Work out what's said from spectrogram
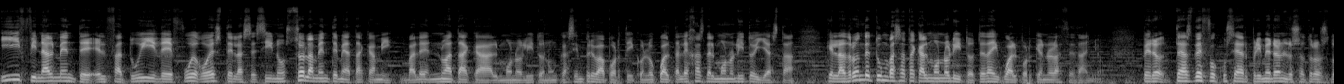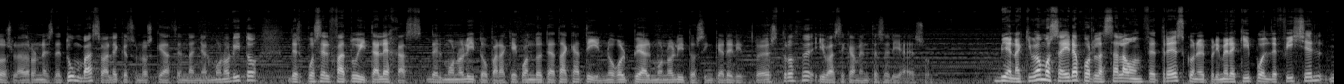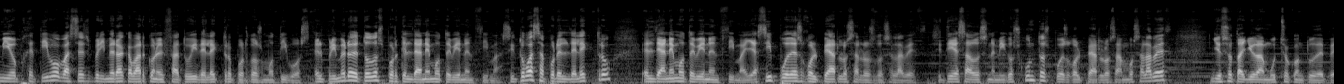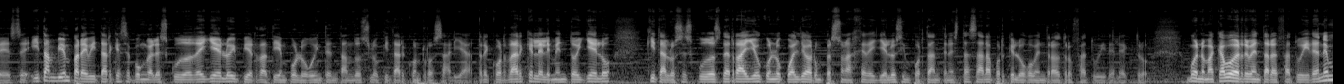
y finalmente el Fatui de fuego este, el asesino, solamente me ataca a mí, ¿vale? No ataca al monolito nunca, siempre va por ti, con lo cual te alejas del monolito y ya está. Que el ladrón de tumbas ataca al monolito, te da igual porque no le hace daño. Pero te has de focusear primero en los otros dos ladrones de tumbas, ¿vale? Que son los que hacen daño al monolito. Después el Fatui te alejas del monolito para que cuando te ataque a ti no golpea el monolito sin querer y te lo destroce y básicamente sería eso. Bien, aquí vamos a ir a por la sala 11-3 con el primer equipo, el de Fischl. Mi objetivo va a ser primero acabar con el Fatui de Electro por dos motivos. El primero de todos porque el de Anemo te viene encima. Si tú vas a por el de Electro, el de Anemo te viene encima y así puedes golpearlos a los dos a la vez. Si tienes a dos enemigos juntos, puedes golpearlos ambos a la vez y eso te ayuda mucho con tu DPS. Y también para evitar que se ponga el escudo de hielo y pierda tiempo luego intentándoselo quitar con Rosaria. Recordar que el elemento hielo quita los escudos de rayo, con lo cual llevar un personaje de hielo es importante en esta sala porque luego vendrá otro Fatui de Electro. Bueno, me acabo de reventar el Fatui de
